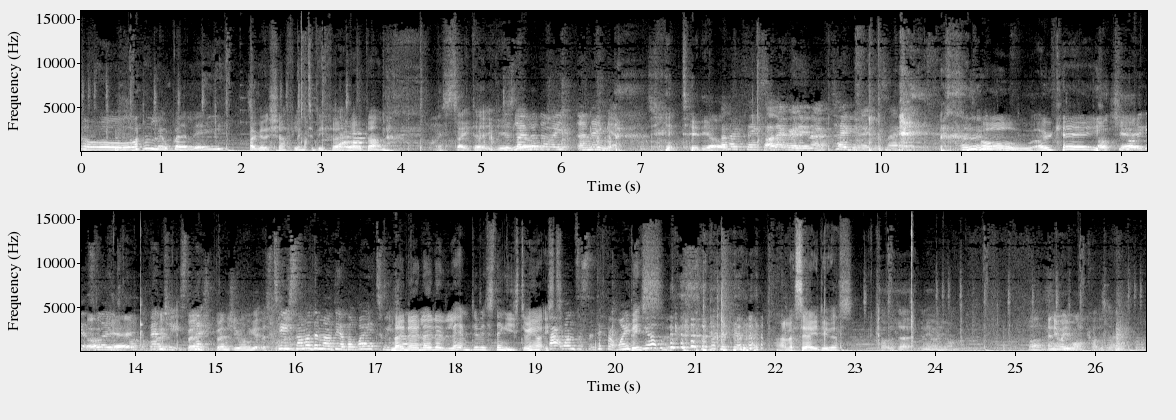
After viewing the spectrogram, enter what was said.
Oh, little belly. I got it shuffling to be fair, well done. That's so dirty. Does Lola know a, a name yet? to the I don't think so. I don't really know. Toby knows his name. oh, okay. Okay. Okay. loads of Benji, Ben, like, Benji, you want to get this? see, some of them are the other way to each No, other. no, no, no, let him do his thing. He's doing it. He's That one's a different way This- to the other. Alright, let's see how you do this. Cut the dirt anywhere you want. What? Anywhere you want. Cut the dirt.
